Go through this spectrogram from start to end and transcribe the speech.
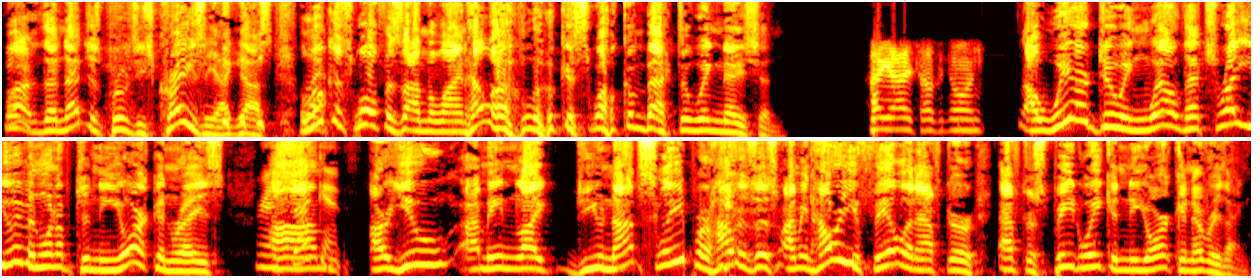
Well, then that just proves he's crazy, I guess. Lucas Wolfe is on the line. Hello, Lucas. Welcome back to Wing Nation. Hi guys, how's it going? Uh, we are doing well. That's right. You even went up to New York and raced. Ran Um, second. Are you? I mean, like, do you not sleep, or how does this? I mean, how are you feeling after after Speed Week in New York and everything?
